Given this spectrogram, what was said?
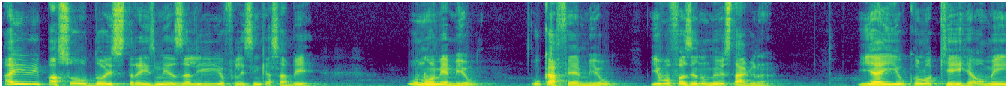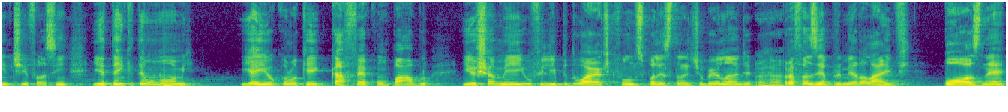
Aí passou dois, três meses ali, eu falei assim, quer saber? O nome é meu, o café é meu, e eu vou fazer no meu Instagram. E aí eu coloquei realmente, falei assim, e tem que ter um nome. E aí eu coloquei Café com Pablo, e eu chamei o Felipe Duarte, que foi um dos palestrantes de Uberlândia, uhum. para fazer a primeira live. Pós, né?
